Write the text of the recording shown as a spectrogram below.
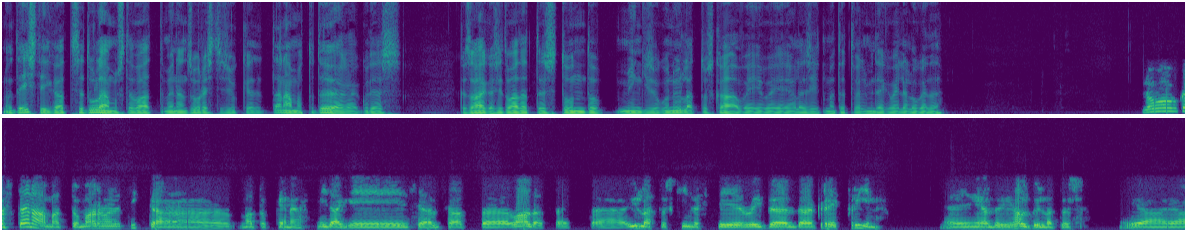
no testikatse tulemuste vaatamine on suuresti niisugune tänamatu töö, aga kuidas, kas aegasid vaadates tundub mingisugune üllatus ka või, või ei ole siit mõtet veel midagi välja lugeda? No kas tänamatu, ma arvan, et ikka natukene midagi seal saab äh, vaadata, et äh, üllatus kindlasti võib öelda Greg Green, äh, nii-öelda siis halb üllatus. Ja, ja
